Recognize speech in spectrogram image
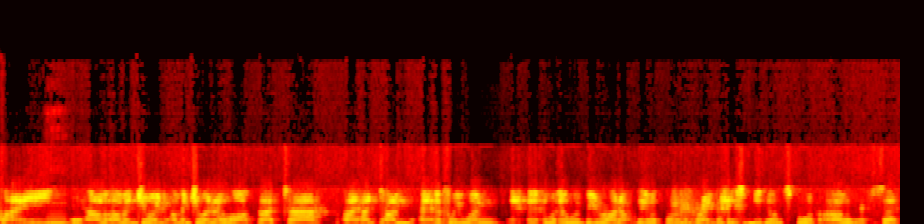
I, mm. I've, I've, enjoyed I've enjoyed it a lot. But uh, I, I, if we win, it, it, would be right up there with one of the great days of New Zealand sport. I would have to say.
